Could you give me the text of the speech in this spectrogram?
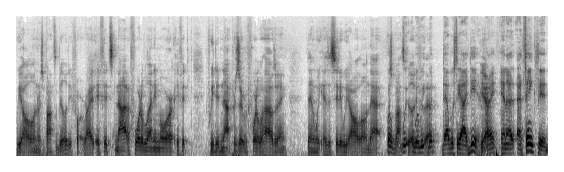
we all own responsibility for, right? If it's not affordable anymore, if it, if we did not preserve affordable housing, then we, as a city, we all own that Well, we- responsibility we- for that. but that was the idea, Yeah. right? And I, I think that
